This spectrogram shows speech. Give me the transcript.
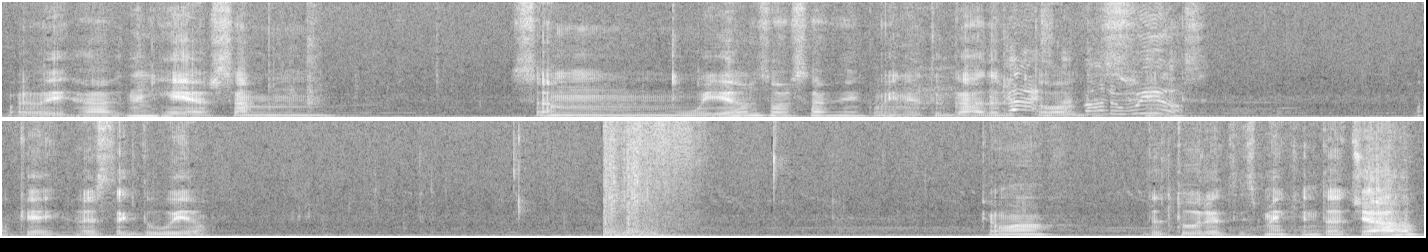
What do we have in here? Some some wheels or something? We need to gather Guys, all these things. Okay, let's take the wheel. Come on, the turret is making the job.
